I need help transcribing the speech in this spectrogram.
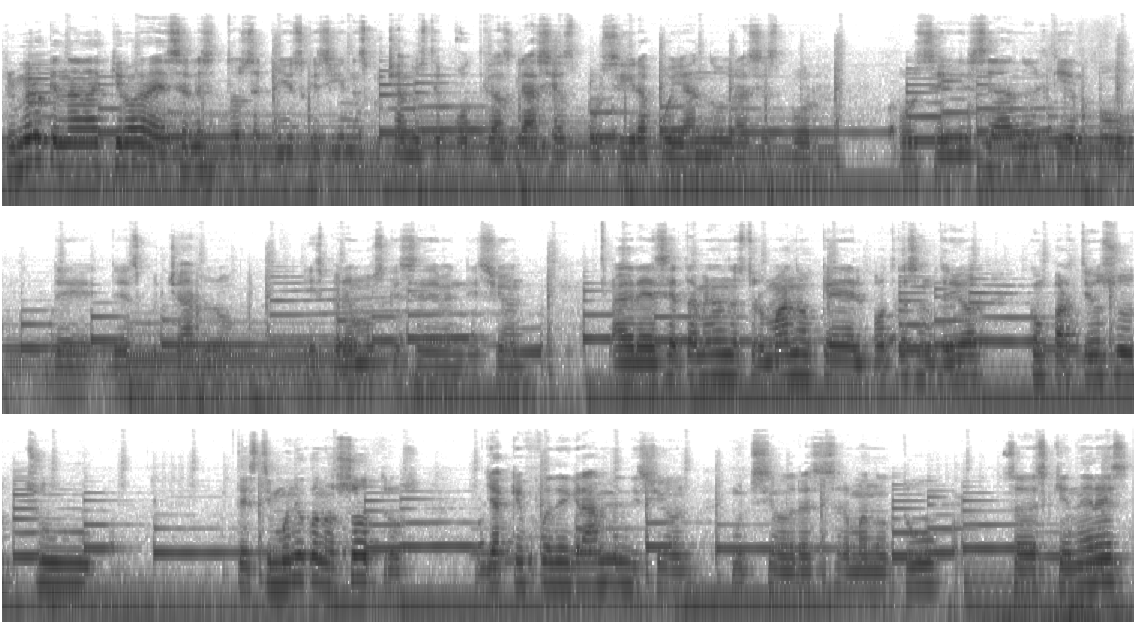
primero que nada quiero agradecerles a todos aquellos que siguen escuchando este podcast. Gracias por seguir apoyando, gracias por, por seguirse dando el tiempo de, de escucharlo y esperemos que sea de bendición. Agradecer también a nuestro hermano que el podcast anterior compartió su, testimonio con nosotros, ya que fue de gran bendición. Muchísimas gracias hermano, tú sabes quién eres.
